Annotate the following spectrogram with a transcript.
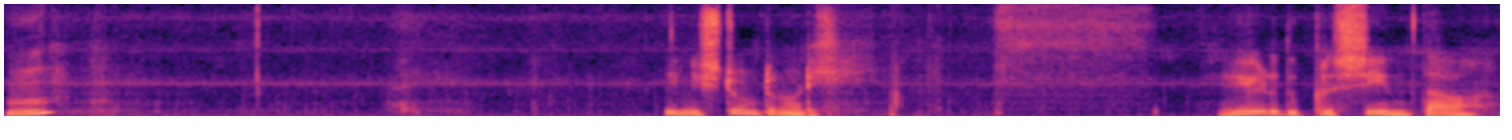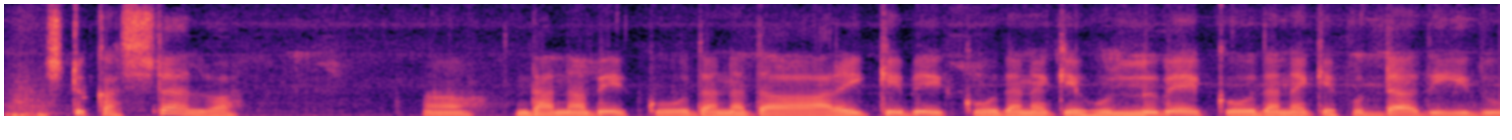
ಹ್ಞೂ ಇನ್ನಿಷ್ಟು ಉಂಟು ನೋಡಿ. ಹೇಳುದು ಕೃಷಿ ಅಂತ. ಅಷ್ಟು ಕಷ್ಟ ಅಲ್ವಾ? ದನ ಬೇಕು, ದನದ ಆರೈಕೆ ಬೇಕು, ದನಕ್ಕೆ ಹುಲ್ಲು ಬೇಕು, ದನಕ್ಕೆ ಫುಡ್ ಅದು ಇದು.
